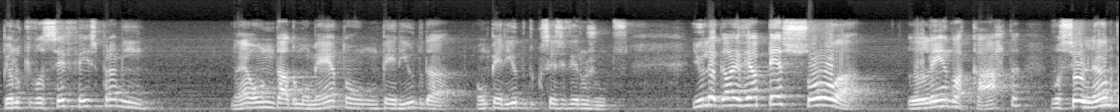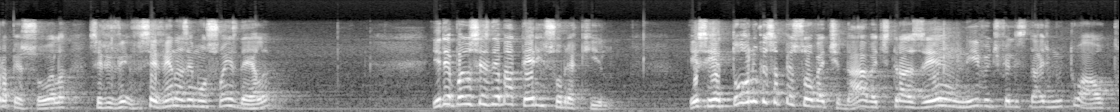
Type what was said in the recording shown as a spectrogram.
pelo que você fez para mim, né? Ou num dado momento, ou um período da, um período do que vocês viveram juntos. E o legal é ver a pessoa lendo a carta, você olhando para a pessoa, ela, você, vive, você vendo as emoções dela, e depois vocês debaterem sobre aquilo. Esse retorno que essa pessoa vai te dar vai te trazer um nível de felicidade muito alto.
